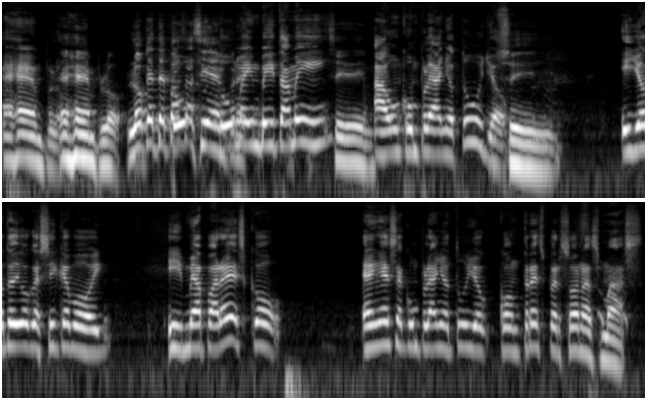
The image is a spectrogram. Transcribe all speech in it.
Ejemplo. Ejemplo, lo que te Tú, pasa siempre. tú me invitas a mí Sí, a un cumpleaños tuyo. Sí. Y yo te digo que sí que voy. Y me aparezco en ese cumpleaños tuyo con tres personas más.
